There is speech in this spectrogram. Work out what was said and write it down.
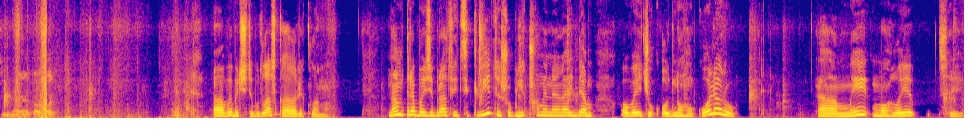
сильная, это атака А, вибачте, будь ласка, реклама. Нам треба зібрати ці квіти, щоб якщо ми не знайдемо овечок одного кольору, а, ми могли цей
